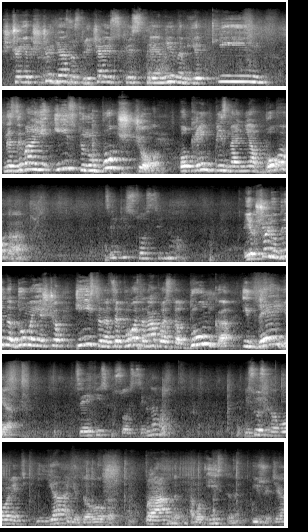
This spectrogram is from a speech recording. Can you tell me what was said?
що якщо я зустрічаюсь з християнином, який називає істину будь-що, окрім пізнання Бога, це якийсь сос-сигнал. Якщо людина думає, що істина це просто-напросто думка, ідея, це якийсь сос-сигнал. Ісус говорить, я є дорога, правда або істина і життя.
